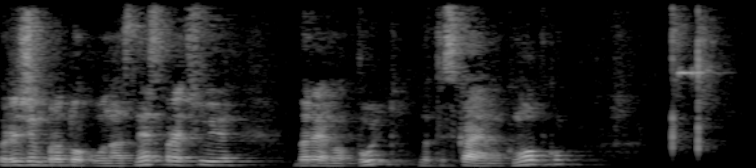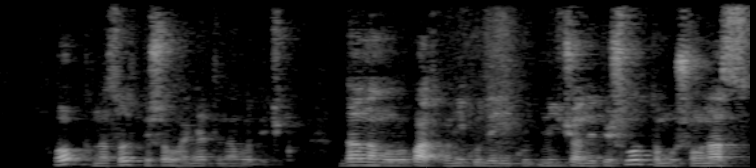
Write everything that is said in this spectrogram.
Режим протоку у нас не спрацює. Беремо пульт, натискаємо кнопку. Оп, насос пішов ганяти на водичку. В даному випадку нікуди нічого не пішло, тому що у нас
